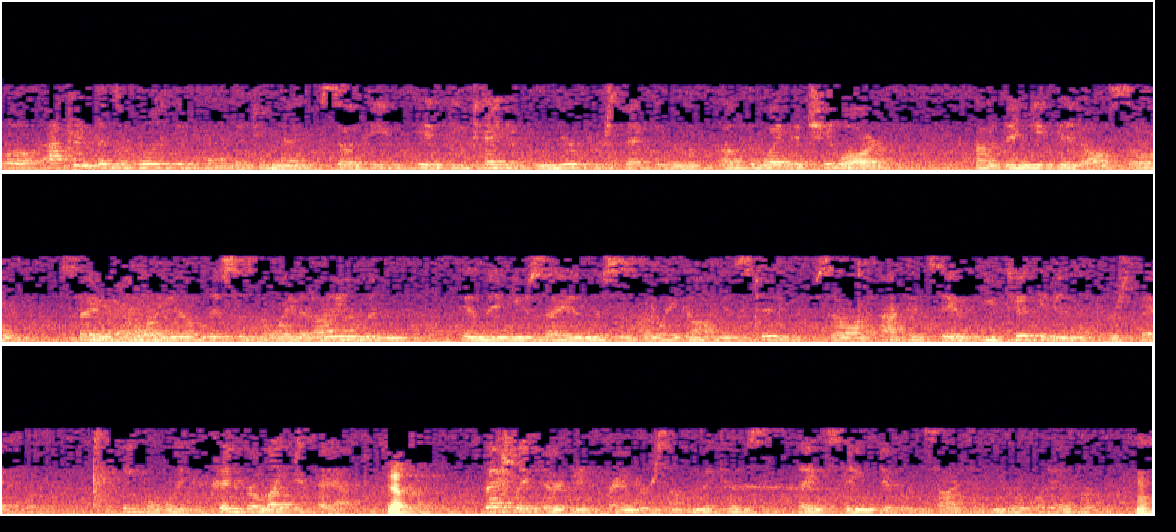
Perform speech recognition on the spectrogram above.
Well, I think that's a really good point that you make. So if you if you take it from your perspective of, of the way that you are, uh, then you could also say, well, you know, this is the way that I am, and and then you say, and this is the way God is too. So I, I could see if you took it in that perspective, people would could relate to that. Yeah. Especially if they're a good friend or something, because they've seen different sides of you or whatever. Hmm.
